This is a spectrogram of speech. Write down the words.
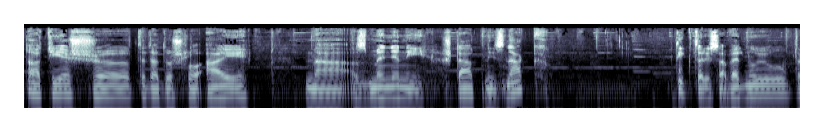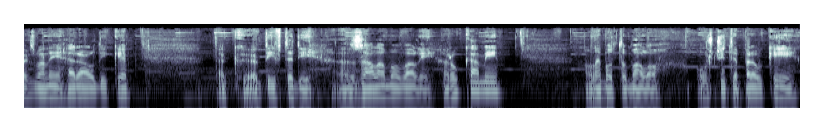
No a tiež e, teda došlo aj na zmenený štátny znak. Tí, ktorí sa venujú tzv. heraldike, tak tí vtedy zalamovali rukami, lebo to malo určité prvky,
